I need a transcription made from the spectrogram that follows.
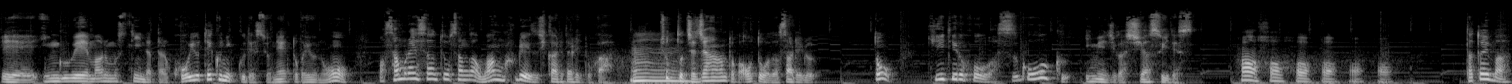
えーイングウェイ・マルムスティーンだったらこういうテクニックですよねとかいうのを、まあ、侍斎藤さんがワンフレーズ弾かれたりとか、ちょっとじゃじゃーんとか音を出されると、聞いてる方はすごくイメージがしやすいです。はあ、はあはあはあはあは例えば、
